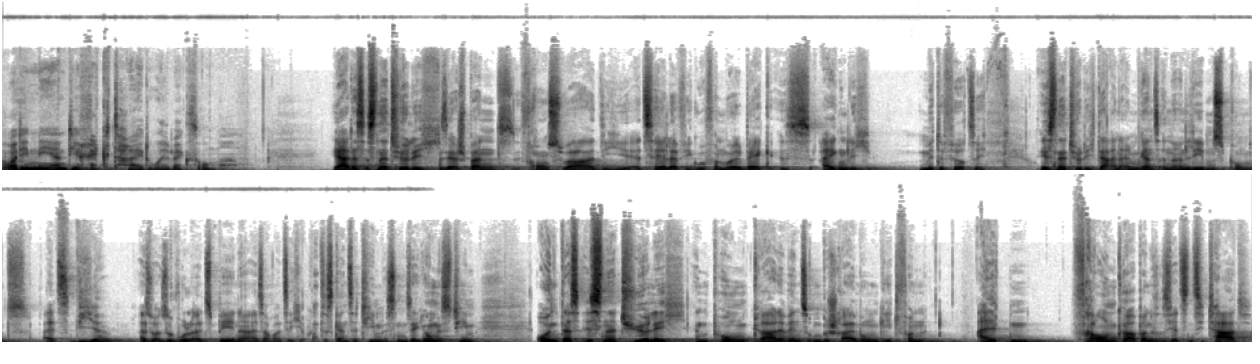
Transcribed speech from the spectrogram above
ordinären Direktheit Wellbecks um? Ja, das ist natürlich sehr spannend. François, die Erzählerfigur von Wellbeck, ist eigentlich Mitte 40, ist natürlich da an einem ganz anderen Lebenspunkt als wir, also sowohl als Bene als auch als ich. Und das ganze Team ist ein sehr junges Team. Und das ist natürlich ein Punkt, gerade wenn es um Beschreibungen geht von alten Frauenkörpern, das ist jetzt ein Zitat,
